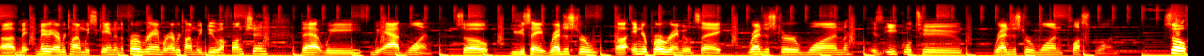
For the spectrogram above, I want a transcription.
uh, maybe every time we scan in the program or every time we do a function that we, we add one. So you could say register, uh, in your program, it would say register one is equal to register one plus one. So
